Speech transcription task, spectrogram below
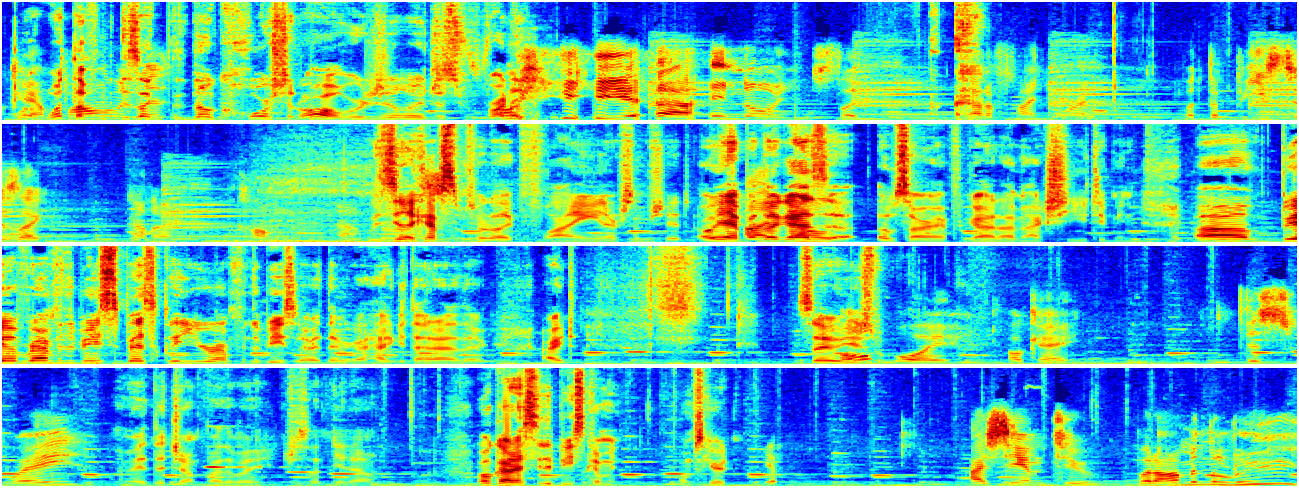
Okay, what what the? There's like there's no course at all. We're literally just Oh, running. yeah, I know. You just like gotta find your way. But the beast is like gonna come. Does he like have some sort of like flying or some shit? Oh yeah, by the way, guys. oh. Uh, oh, sorry, I forgot. I'm actually YouTubing. Uh, be- run for the beast is basically you run for the beast. Alright, there we go. How to get that out of there? All right. So Oh boy. Okay. This way. I made the jump by the way. Just letting you know. Oh god, I see the beast coming. I'm scared. Yep. I see him too, but I'm in the lead.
